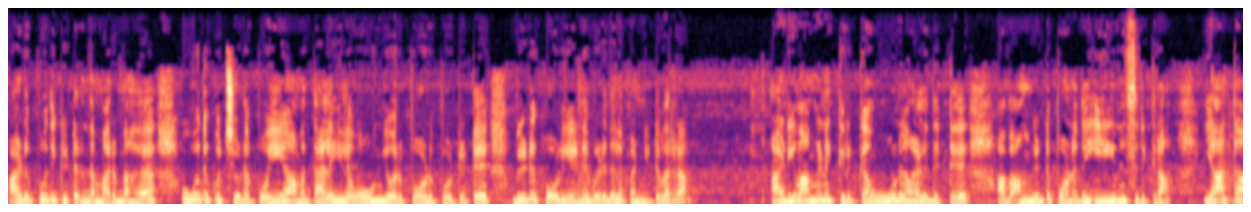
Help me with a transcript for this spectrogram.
அடுப்பூதிக்கிட்டு இருந்த மருமக ஊதுகுச்சியோட போய் அவன் தலையில் ஓங்கி ஒரு போடு போட்டுட்டு விடு கோழியேன்னு விடுதலை பண்ணிட்டு வர்றா. அடி வாங்கின கிறுக்கன் ஊனு அழுதுட்டு அவள் அங்கிட்டு போனது ஈன்னு சிரிக்கிறான் யாத்தா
